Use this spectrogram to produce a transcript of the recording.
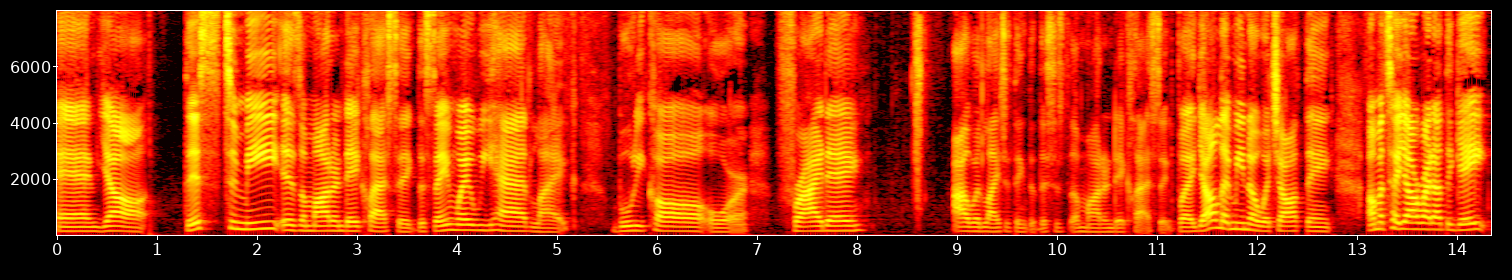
And y'all, this to me is a modern day classic. The same way we had like Booty Call or Friday. I would like to think that this is a modern day classic. But y'all let me know what y'all think. I'm going to tell y'all right out the gate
